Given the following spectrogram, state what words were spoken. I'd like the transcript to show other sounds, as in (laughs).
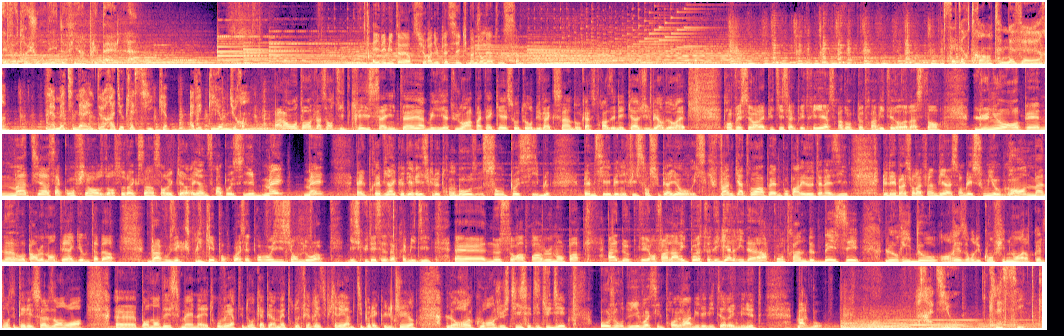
Et votre journée devient plus belle. Et il est 8h sur Radio Classique. Bonne journée à tous. – 7h30, 9h, la matinale de Radio Classique avec Guillaume Durand. Alors on tente la sortie de crise sanitaire, mais il y a toujours un pataquès autour du vaccin, donc AstraZeneca. Gilbert Deray, professeur à la Pitié-Salpêtrière, sera donc notre invité dans un instant. L'Union européenne maintient sa confiance dans ce vaccin sans lequel rien ne sera possible, mais mais elle prévient que des risques de thrombose sont possibles, même si les bénéfices sont supérieurs aux risques. 24 heures à peine pour parler d'euthanasie. Le débat sur la fin de vie à l'Assemblée soumis aux grandes manœuvres parlementaires. Guillaume Tabar va vous expliquer pourquoi cette proposition de loi discutée cet après-midi euh, ne sera probablement pas adoptée. Enfin, la riposte des galeries d'art contraintes de baisser le rideau en raison du confinement alors qu'elles ont été les seuls endroits euh, pendant des semaines à être ouvertes et donc à permettre de faire respirer un petit peu la culture. Leur recours en justice est étudié aujourd'hui. Voici le programme, il est 8h01. Marc Beau. Radio classique.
